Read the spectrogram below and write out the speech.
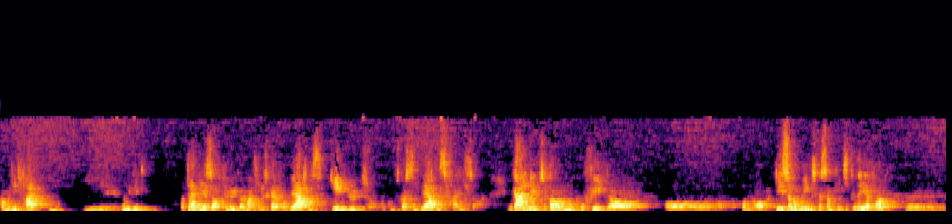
komme lidt frem i, i øh, udviklingen. Og der bliver så født, hvad Martinus kalder for verdens genløser, man kan måske også sige verdens frelser. En gang imellem, så kommer der nogle profeter, og, og, og, og det er så nogle mennesker, som kan inspirere folk øh,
